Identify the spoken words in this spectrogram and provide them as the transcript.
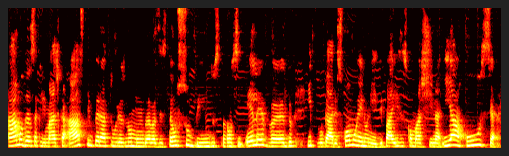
a mudança climática, as temperaturas no mundo elas estão subindo, estão se elevando e lugares como o Reino Unido e países como a China e a Rússia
